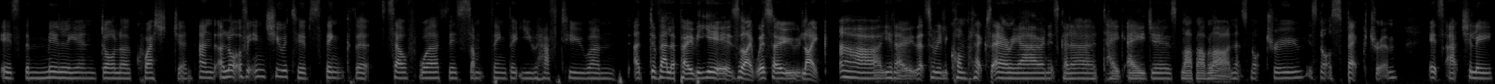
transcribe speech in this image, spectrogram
is the million dollar question. And a lot of intuitives think that self worth is something that you have to um, uh, develop over years. Like we're so like, ah, uh, you know, that's a really complex area and it's going to take ages, blah, blah, blah. And that's not true. It's not a spectrum. It's actually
